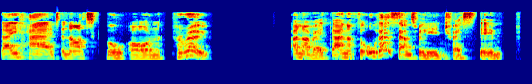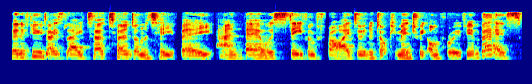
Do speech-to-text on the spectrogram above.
they had an article on Peru. And I read that and I thought, oh, that sounds really interesting. Then a few days later, turned on the TV and there was Stephen Fry doing a documentary on Peruvian bears.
